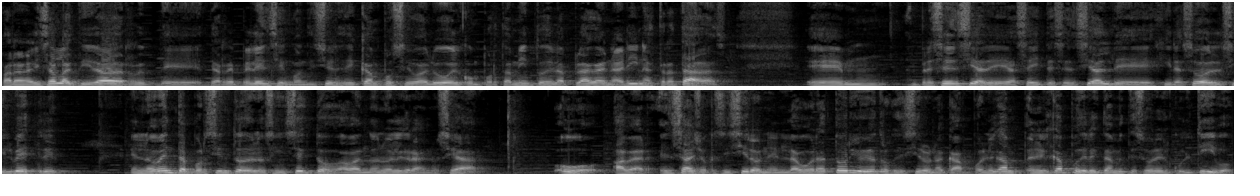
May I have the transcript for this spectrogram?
para analizar la actividad de, repelencia en condiciones de campo se evaluó el comportamiento de la plaga en harinas tratadas, em, en presencia de aceite esencial de girasol silvestre. El 90% de los insectos abandonó el grano, o sea, hubo, a ver, ensayos que se hicieron en laboratorio y otros que se hicieron a campo. En el, en el campo directamente sobre el cultivo,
